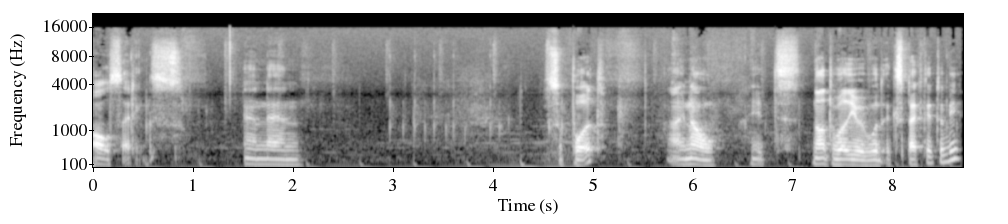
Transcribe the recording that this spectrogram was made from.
All Settings. And then Support. I know it's not where you would expect it to be.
